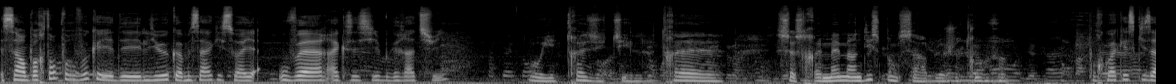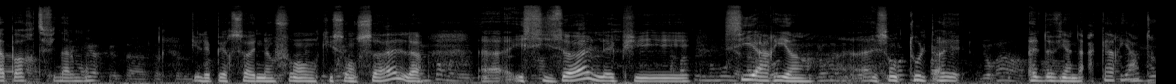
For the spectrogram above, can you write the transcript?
C'est important pour vous qu'il y ait des lieux comme ça qui soient ouverts, accessibles, gratuits? Oui, très utile. Très... Ce serait même indispensable, je trouve. Pourquoi? Qu'est-ce qu'ils apportent finalement? Les personnes au fond qui sont seules, euh, ils s'isolent et puis s'il n'y a rien, elles sont tout le temps, elles deviennent acariâtres.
